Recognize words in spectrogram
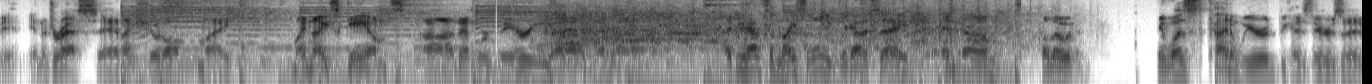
in a dress and I showed off my my nice gams uh, that were very uh, that, uh, I do have some nice legs, I gotta say, and um, although it, it was kind of weird because there's a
